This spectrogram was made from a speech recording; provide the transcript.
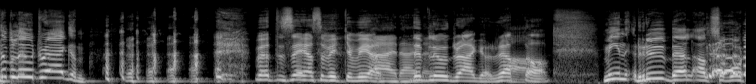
The Blue Dragon! Behöver inte säga så mycket mer. Nej, nej, The nej. Blue Dragon, rätt av. Min rubel, alltså vårt,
